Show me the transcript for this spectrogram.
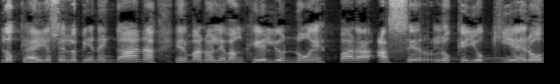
lo que a ellos se les viene en gana. Hermano, el Evangelio no es para hacer lo que yo quiero,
